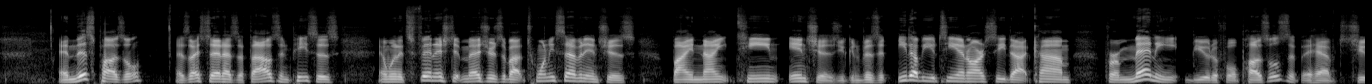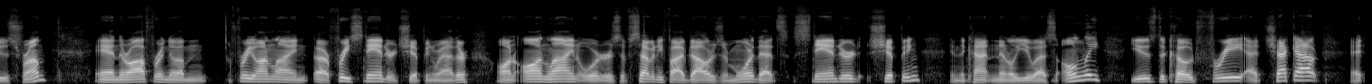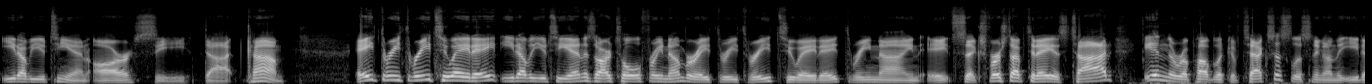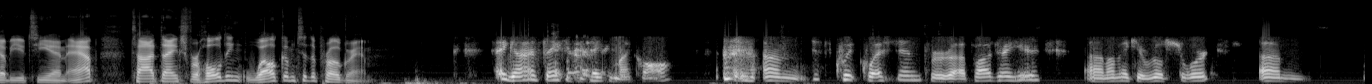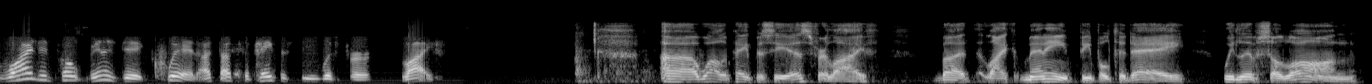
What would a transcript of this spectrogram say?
And this puzzle, as I said, has a thousand pieces, and when it's finished, it measures about 27 inches by 19 inches. You can visit EWTNRC.com for many beautiful puzzles that they have to choose from, and they're offering um, free online or uh, free standard shipping rather on online orders of $75 or more. That's standard shipping in the continental US only. Use the code free at checkout at ewtnrc.com 833-288 EWTN is our toll-free number 833-288-3986. First up today is Todd in the Republic of Texas listening on the EWTN app. Todd, thanks for holding. Welcome to the program. Hey guys, thank you for taking my call. um, just a quick question for uh, Padre here. Um, I'll make it real short. Um, why did Pope Benedict quit? I thought the papacy was for life. Uh, well, the papacy is for life, but like many people today, we live so long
